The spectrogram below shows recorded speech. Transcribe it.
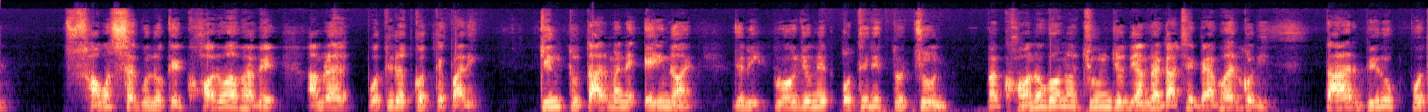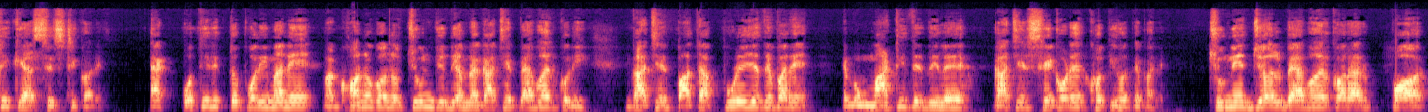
সমস্যাগুলোকে ঘরোয়াভাবে আমরা প্রতিরোধ করতে পারি। কিন্তু তার মানে এই নয়, যদি প্রয়োজনের অতিরিক্ত চুন বা ঘন ঘন চুন যদি আমরা গাছে ব্যবহার করি, তার বিরূপ প্রতিক্রিয়ার সৃষ্টি করে। এক অতিরিক্ত পরিমাণে বা ঘন ঘন চুন যদি আমরা গাছে ব্যবহার করি, গাছের পাতা পুড়ে যেতে পারে এবং মাটিতে দিলে গাছের শেকড়ের ক্ষতি হতে পারে। চুনের জল ব্যবহার করার পর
